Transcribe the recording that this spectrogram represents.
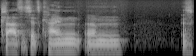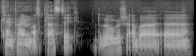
klar, es ist jetzt kein, ähm, es ist kein Palm aus Plastik, logisch, aber äh,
